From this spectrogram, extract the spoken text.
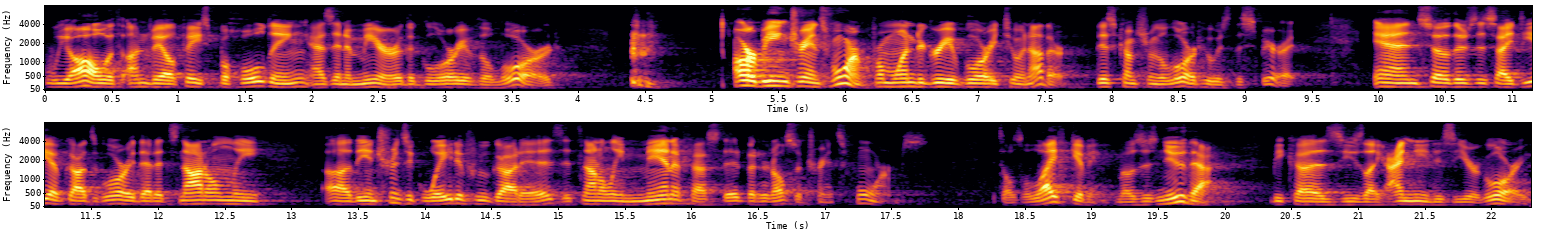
We all, with unveiled face, beholding as in a mirror the glory of the Lord, are being transformed from one degree of glory to another. This comes from the Lord, who is the Spirit. And so there's this idea of God's glory that it's not only uh, the intrinsic weight of who God is, it's not only manifested, but it also transforms. It's also life giving. Moses knew that because he's like, I need to see your glory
